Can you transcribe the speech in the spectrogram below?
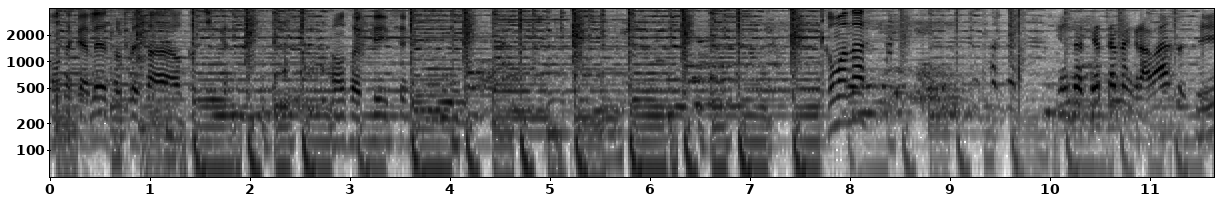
Vamos a caerle de sorpresa a otras chicas. Vamos a ver qué dicen. ¿Cómo anda? ¿Qué onda? Ya te andan grabando. Sí,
